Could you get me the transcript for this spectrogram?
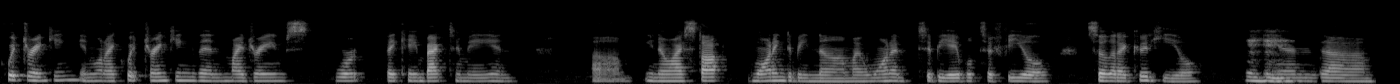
quit drinking, and when I quit drinking, then my dreams were they came back to me, and um, you know I stopped wanting to be numb. I wanted to be able to feel so that I could heal, mm-hmm. and um,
